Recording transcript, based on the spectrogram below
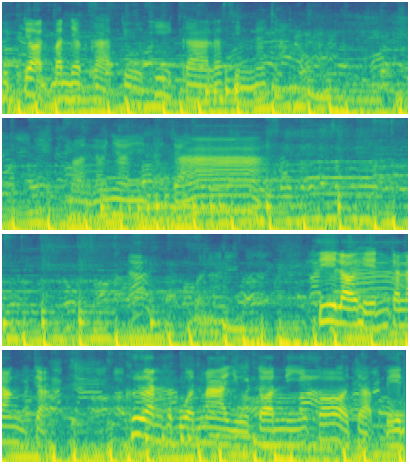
สุดยอดบรรยากาศอยู่ที่กาลสินนะจ๊ะบ้านเราใหญ่นะจ้าที่เราเห็นกำลังจะ เคลื่อนขบวนมาอยู่ตอนนี้ก็จะเป็น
